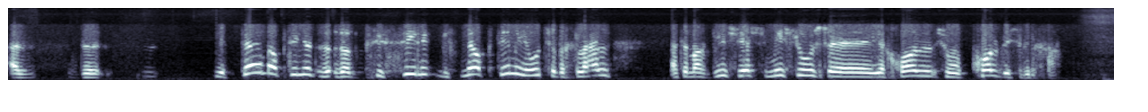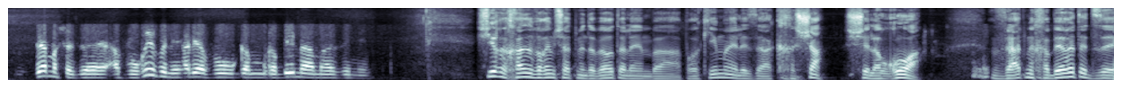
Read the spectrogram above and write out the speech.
אז זה יותר מאופטימיות, זה, זה עוד בסיסי לפני אופטימיות, שבכלל אתה מרגיש שיש מישהו שיכול, שהוא קול בשבילך. זה מה שזה עבורי, ונראה לי עבור גם רבים מהמאזינים. שיר, אחד הדברים שאת מדברת עליהם בפרקים האלה זה הכחשה של הרוע. ואת מחברת את זה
